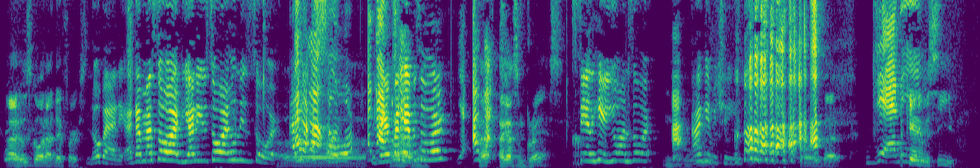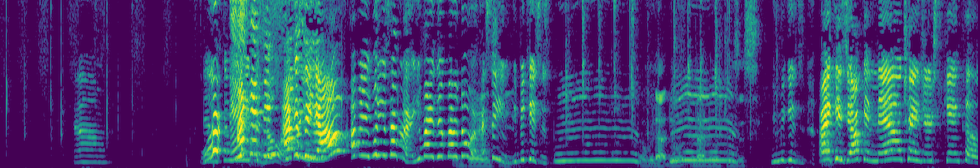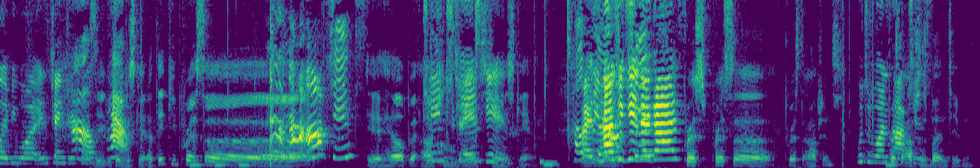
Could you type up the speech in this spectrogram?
All right, who's going out there first? Nobody. I got my sword. Y'all need a sword? Who needs a sword? I got a uh, sword. Does everybody have a sword? Yeah, I I, got. I got some grass. Stanley, here. You on the sword? No, I'll give it to you. Don't worry about it. I can't even see you. Where Stanley, is come the door? I can see y'all. I mean, what are you talking about? You right there by the door. I see you. you. Give me kisses. Mm. No, we're not doing. We're not doing kisses. Give me kisses. All right, kids. Y'all can now change your skin color if you want and change your How? So you can change your skin. I think you press uh. Not options. Yeah, help and Change options. skin. Change skin. All right. So how'd you get there, guys? Press press uh press the options. Which one? Press the options? options button, Tiffany.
